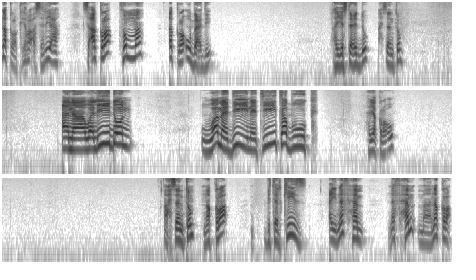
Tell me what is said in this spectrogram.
نقرأ قراءة سريعة. سأقرأ ثم اقرأوا بعدي. هيا استعدوا أحسنتم. أنا وليد ومدينتي تبوك. هيا اقرأوا أحسنتم. نقرأ بتركيز. أي نفهم نفهم ما نقرأ.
